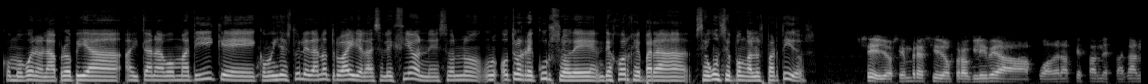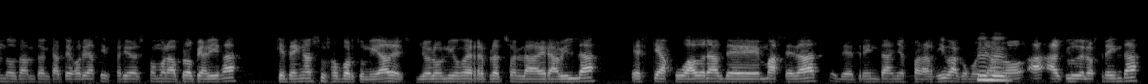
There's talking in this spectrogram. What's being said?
como bueno la propia Aitana Bonmatí, que como dices tú le dan otro aire a la selección, eh, son otro recurso de, de Jorge para según se pongan los partidos? Sí, yo siempre he sido proclive a jugadoras que están destacando tanto en categorías inferiores como en la propia liga que tengan sus oportunidades. Yo lo único que reprocho en la era Bilda es que a jugadoras de más edad, de 30 años para arriba, como llamo al club de los 30,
